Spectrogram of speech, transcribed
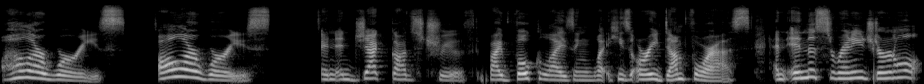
all our worries, all our worries and inject God's truth by vocalizing what He's already done for us. And in the Serenity Journal,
